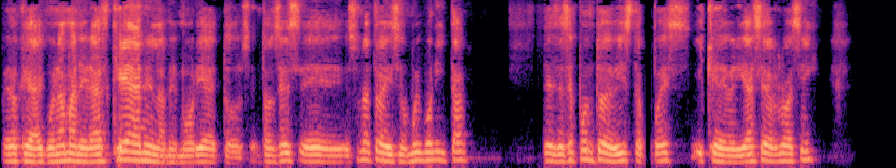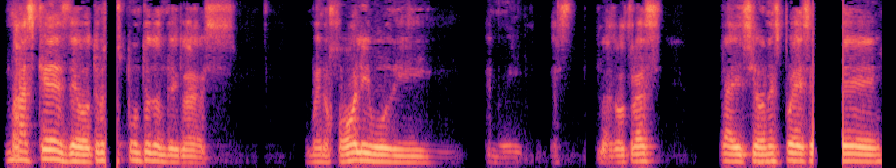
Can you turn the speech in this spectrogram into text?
pero que de alguna manera quedan en la memoria de todos. Entonces, eh, es una tradición muy bonita desde ese punto de vista, pues, y que debería serlo así, más que desde otros puntos donde las, bueno, Hollywood y, las, otras tradiciones, pues, eh,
